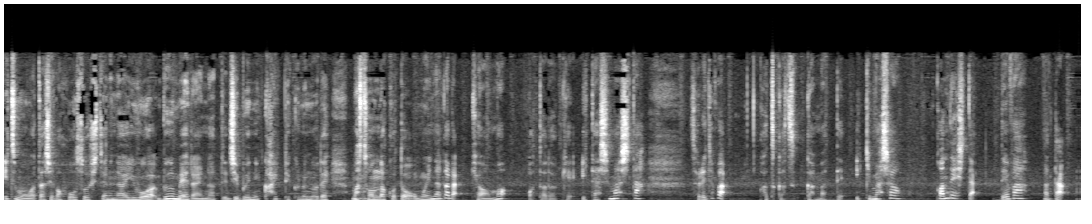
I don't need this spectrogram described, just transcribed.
いつも私が放送してる内容はブーメランになって自分に返ってくるので、まあ、そんなことを思いながら今日もお届けいたしました。それではコツコツ頑張っていきましょう。コンでした。ではまた。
